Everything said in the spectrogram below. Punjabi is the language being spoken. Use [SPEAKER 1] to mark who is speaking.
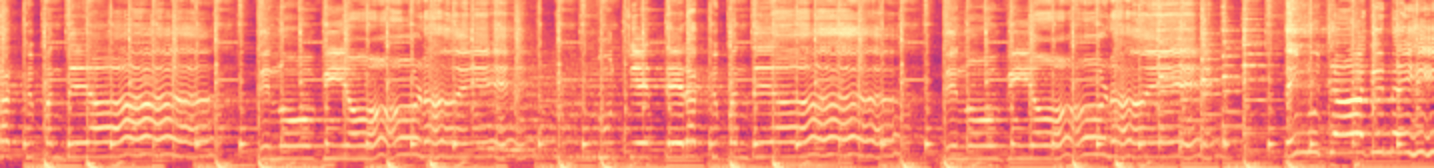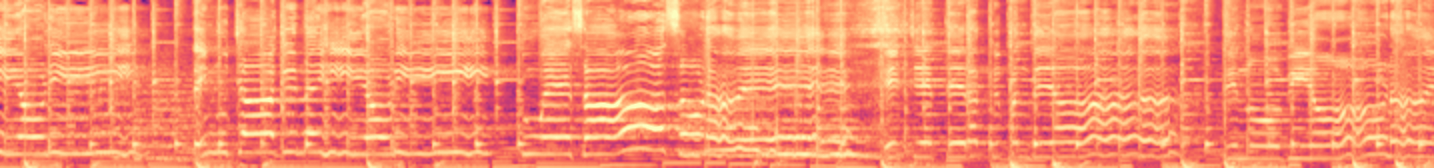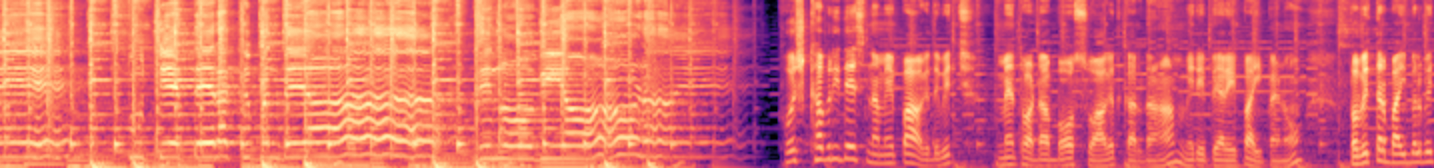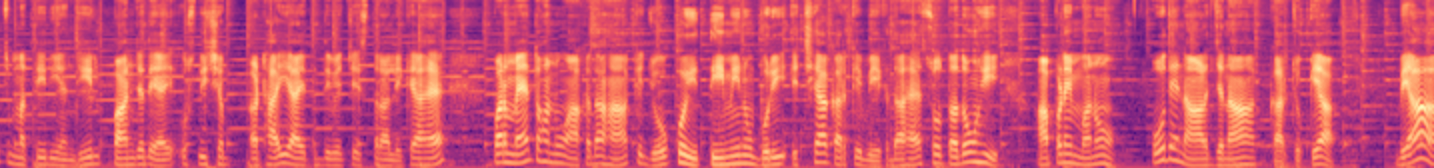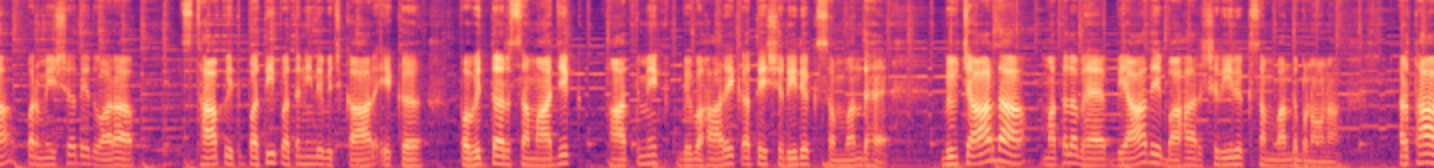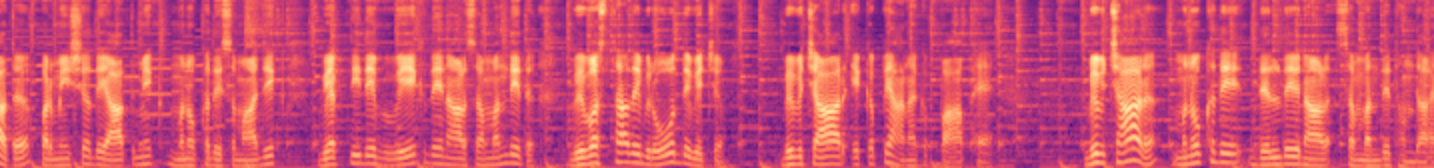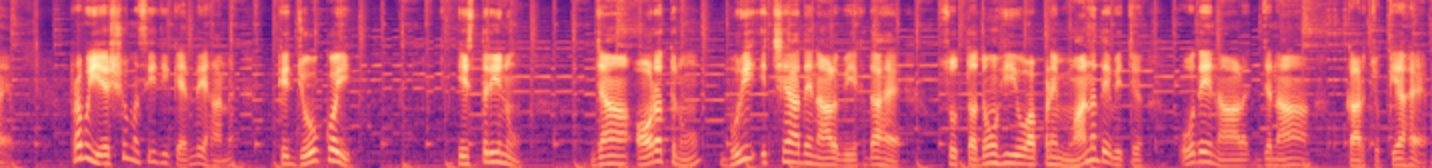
[SPEAKER 1] ਰੱਖ ਬੰਦਿਆ।
[SPEAKER 2] ਖੁਸ਼ਖਬਰੀ ਦੇ ਇਸ ਨਵੇਂ ਭਾਗ ਦੇ ਵਿੱਚ ਮੈਂ ਤੁਹਾਡਾ ਬਹੁਤ ਸਵਾਗਤ ਕਰਦਾ ਹਾਂ ਮੇਰੇ ਪਿਆਰੇ ਭਾਈ ਭੈਣੋ। ਪਵਿੱਤਰ ਬਾਈਬਲ ਵਿੱਚ ਮੱਤੀ ਦੀ ਅੰਜੀਲ 5 ਅਧਿਆਏ, ਉਸ ਦੀ ਛਬ- 28 ਆਇਤ ਦੇ ਵਿੱਚ ਇਸ ਤਰ੍ਹਾਂ ਲਿਖਿਆ ਹੈ, ਪਰ ਮੈਂ ਤੁਹਾਨੂੰ ਆਖਦਾ ਹਾਂ ਕਿ ਜੋ ਕੋਈ ਤੀਮੀ ਨੂੰ ਬੁਰੀ ਇੱਛਾ ਕਰਕੇ ਵੇਖਦਾ ਹੈ, ਸੋ ਤਦੋਂ ਹੀ ਆਪਣੇ ਮਨੋਂ ਉਹਦੇ ਨਾਲ ਜਨਾਹ ਕਰ ਚੁੱਕਿਆ। ਵਿਆਹ ਪਰਮੇਸ਼ਰ ਦੇ ਦੁਆਰਾ ਸਥਾਪਿਤ ਪਤੀ ਪਤਨੀ ਦੇ ਵਿਚਕਾਰ ਇੱਕ ਪਵਿੱਤਰ ਸਮਾਜਿਕ, ਆਤਮਿਕ, ਵਿਵਹਾਰਿਕ ਅਤੇ ਸਰੀਰਕ ਸੰਬੰਧ ਹੈ। ਵਿਚਾਰ ਦਾ ਮਤਲਬ ਹੈ ਵਿਆਹ ਦੇ ਬਾਹਰ ਸਰੀਰਕ ਸੰਬੰਧ ਬਣਾਉਣਾ। ਅਰਥਾਤ ਪਰਮੇਸ਼ਰ ਦੇ ਆਤਮਿਕ, ਮਨੁੱਖ ਦੇ ਸਮਾਜਿਕ, ਵਿਅਕਤੀ ਦੇ ਵਿਵੇਕ ਦੇ ਨਾਲ ਸੰਬੰਧਿਤ ਵਿਵਸਥਾ ਦੇ ਵਿਰੋਧ ਦੇ ਵਿੱਚ ਵਿਵਚਾਰ ਇੱਕ ਭਿਆਨਕ ਪਾਪ ਹੈ। ਵਿਵਚਾਰ ਮਨੁੱਖ ਦੇ ਦਿਲ ਦੇ ਨਾਲ ਸੰਬੰਧਿਤ ਹੁੰਦਾ ਹੈ। ਪ੍ਰਭੂ ਯੀਸ਼ੂ ਮਸੀਹ ਜੀ ਕਹਿੰਦੇ ਹਨ ਕਿ ਜੋ ਕੋਈ ਇਸਤਰੀ ਨੂੰ ਜਾਂ ਔਰਤ ਨੂੰ ਬੁਰੀ ਇੱਛਾ ਦੇ ਨਾਲ ਵੇਖਦਾ ਹੈ ਸੋ ਤਦੋਂ ਹੀ ਉਹ ਆਪਣੇ ਮਨ ਦੇ ਵਿੱਚ ਉਹਦੇ ਨਾਲ ਜਨਾਹ ਕਰ ਚੁੱਕਿਆ ਹੈ।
